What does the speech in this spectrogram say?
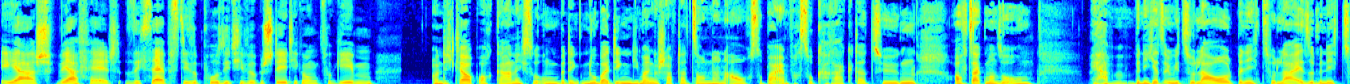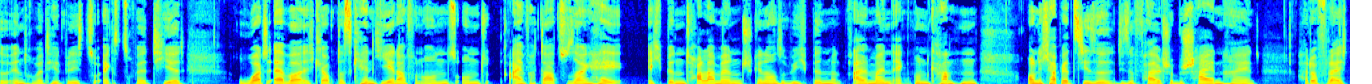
eher schwerfällt, sich selbst diese positive Bestätigung zu geben. Und ich glaube auch gar nicht so unbedingt nur bei Dingen, die man geschafft hat, sondern auch so bei einfach so Charakterzügen. Oft sagt man so, oh, ja, bin ich jetzt irgendwie zu laut, bin ich zu leise, bin ich zu introvertiert, bin ich zu extrovertiert whatever. Ich glaube, das kennt jeder von uns und einfach da zu sagen, hey, ich bin ein toller Mensch, genauso wie ich bin, mit all meinen Ecken und Kanten. Und ich habe jetzt diese, diese falsche Bescheidenheit, hat auch vielleicht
